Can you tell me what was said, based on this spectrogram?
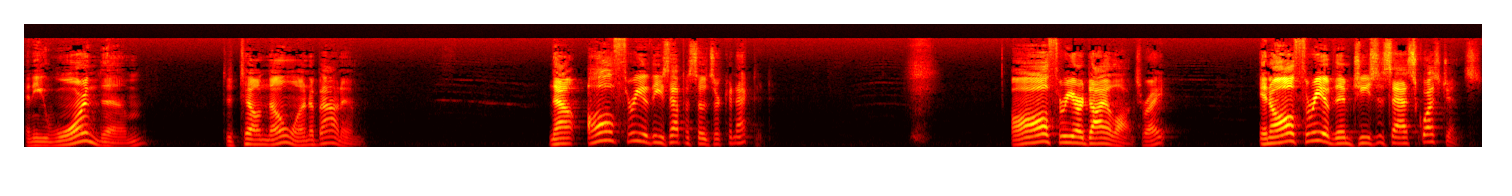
And he warned them to tell no one about him. Now, all three of these episodes are connected. All three are dialogues, right? In all three of them, Jesus asks questions.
